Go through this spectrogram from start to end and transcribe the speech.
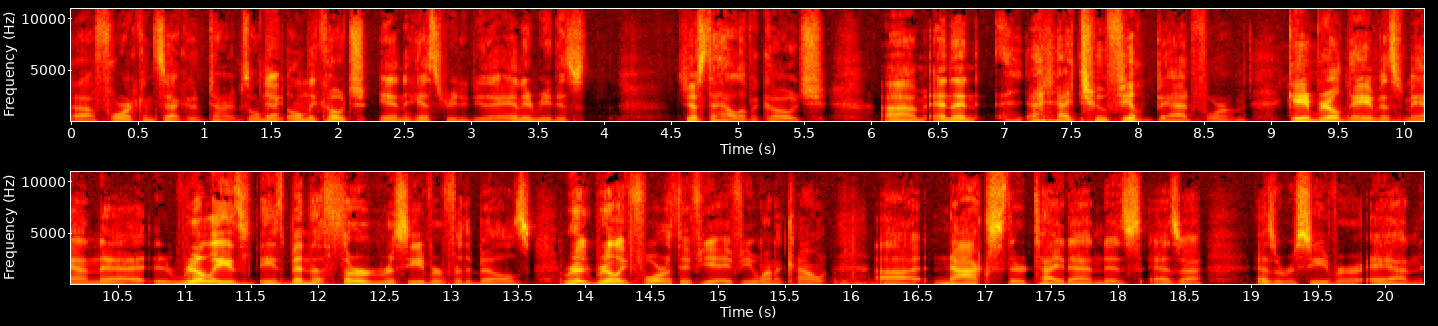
uh, four consecutive times. Only Yeah. only coach in history to do that. Andy Reid is just a hell of a coach. Um, and then I, do feel bad for him. Gabriel Davis, man, uh, really, he's, he's been the third receiver for the Bills. Re- really fourth if you if you want to count uh, Knox, their tight end, as as a as a receiver, and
